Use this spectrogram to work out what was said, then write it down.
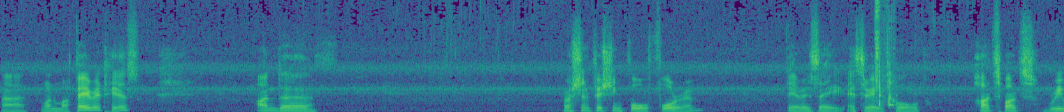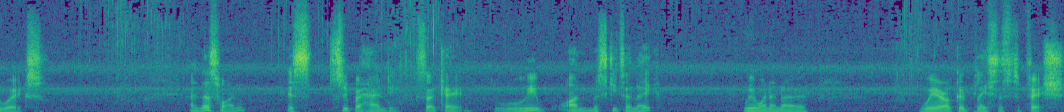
Uh, one of my favorite is on the Russian Fishing 4 forum, there is a, a thread called Hotspots Reworks. And this one is super handy. So, okay, we on Mosquito Lake, we want to know where are good places to fish.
